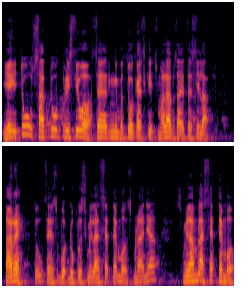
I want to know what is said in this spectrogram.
iaitu satu peristiwa. Saya ingin betulkan sikit semalam saya tersilap tarikh tu saya sebut 29 September. Sebenarnya 19 September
